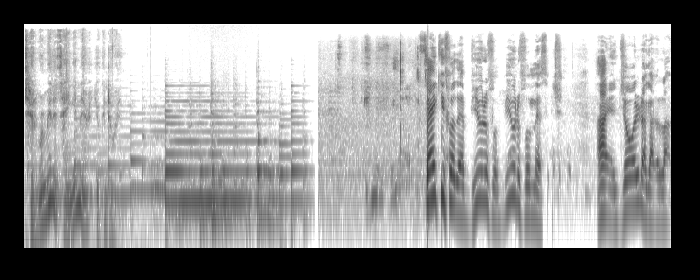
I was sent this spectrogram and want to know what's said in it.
10 more minutes, hang in there, you can do it. Thank you for that beautiful, beautiful message. I enjoyed it. I got a lot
